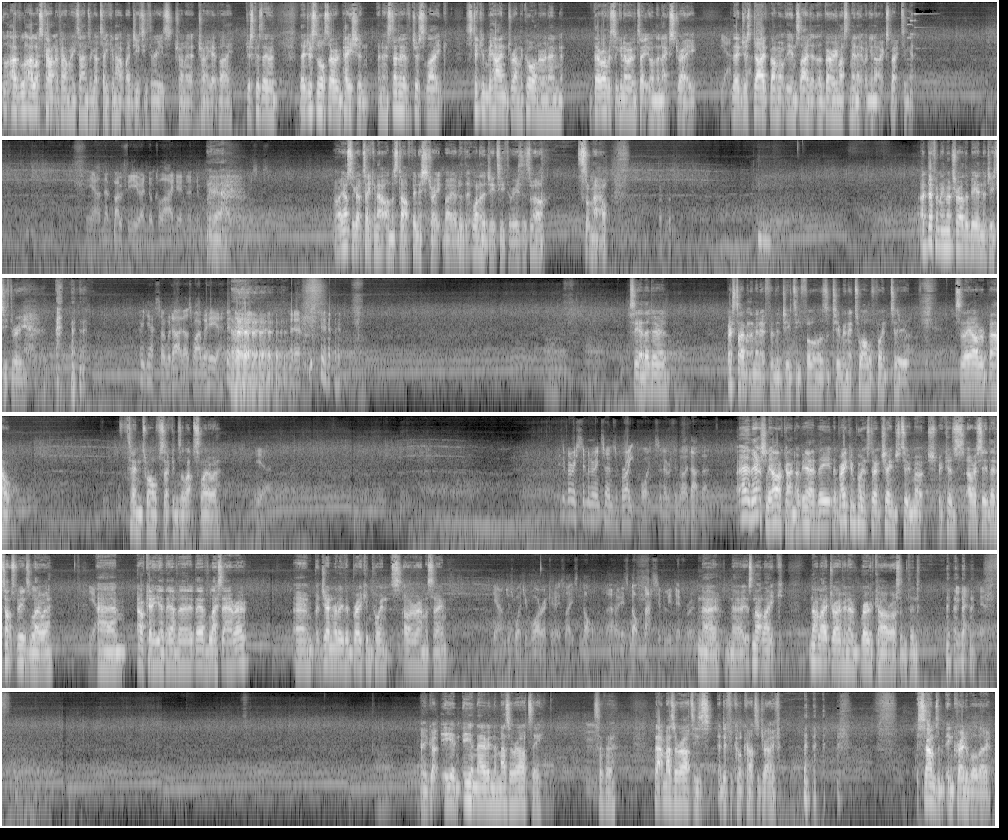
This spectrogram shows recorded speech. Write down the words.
I've I lost count of how many times I got taken out by GT3s trying to trying to get by just because they were they're just all so impatient and instead of just like sticking behind around the corner and then they're obviously going to overtake you on the next straight Yeah. They just dive bomb up the inside at the very last minute when you're not expecting it. Yeah, and then both of you end up colliding and Yeah. Well, I also got taken out on the start finish straight by another one of the GT3s as well. Somehow. Hmm. I'd definitely much rather be in the GT3. Yeah, so would I. That's why we're here. So yeah, they're doing best time at the minute for the GT4 is a two minute twelve point two. So they are about 10, 12 seconds a lap slower. yeah. It very similar in terms of break points and everything like that then? Uh, they actually are kind of, yeah. The the braking points don't change too much because obviously their top speed's lower. Yeah. Um, okay, yeah, they have a they have less aero, um, but generally the braking points are around the same. yeah, I'm just watching Warwick and it's like it's not uh, it's not massively different. No, no, it's not like not like driving a road car or something. yeah, yeah. You've got Ian Ian there in the Maserati. So that Maserati's a difficult car to drive. it sounds incredible though.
